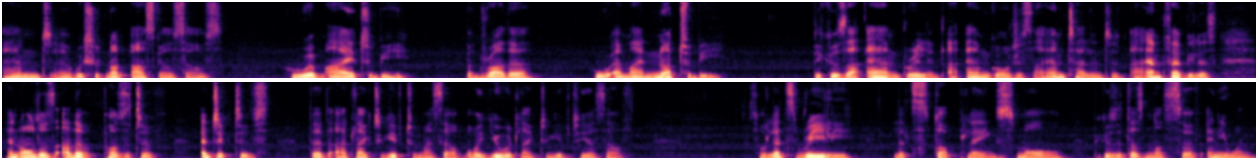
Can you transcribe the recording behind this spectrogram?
And uh, we should not ask ourselves who am i to be? but rather who am i not to be because i am brilliant i am gorgeous i am talented i am fabulous and all those other positive adjectives that i'd like to give to myself or you would like to give to yourself so let's really let's stop playing small because it does not serve anyone,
